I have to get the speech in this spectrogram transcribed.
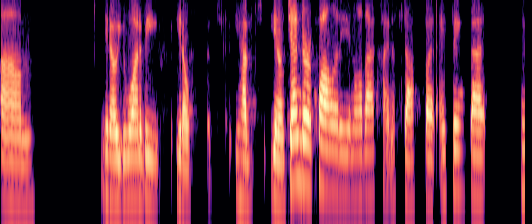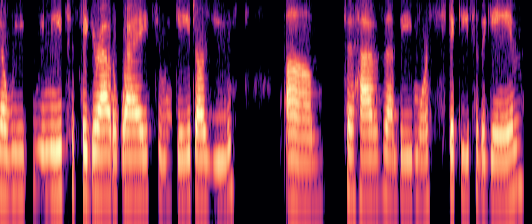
Um, you know, you want to be, you know, you have, you know, gender equality and all that kind of stuff. But I think that, you know, we we need to figure out a way to engage our youth, um, to have them be more sticky to the game,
